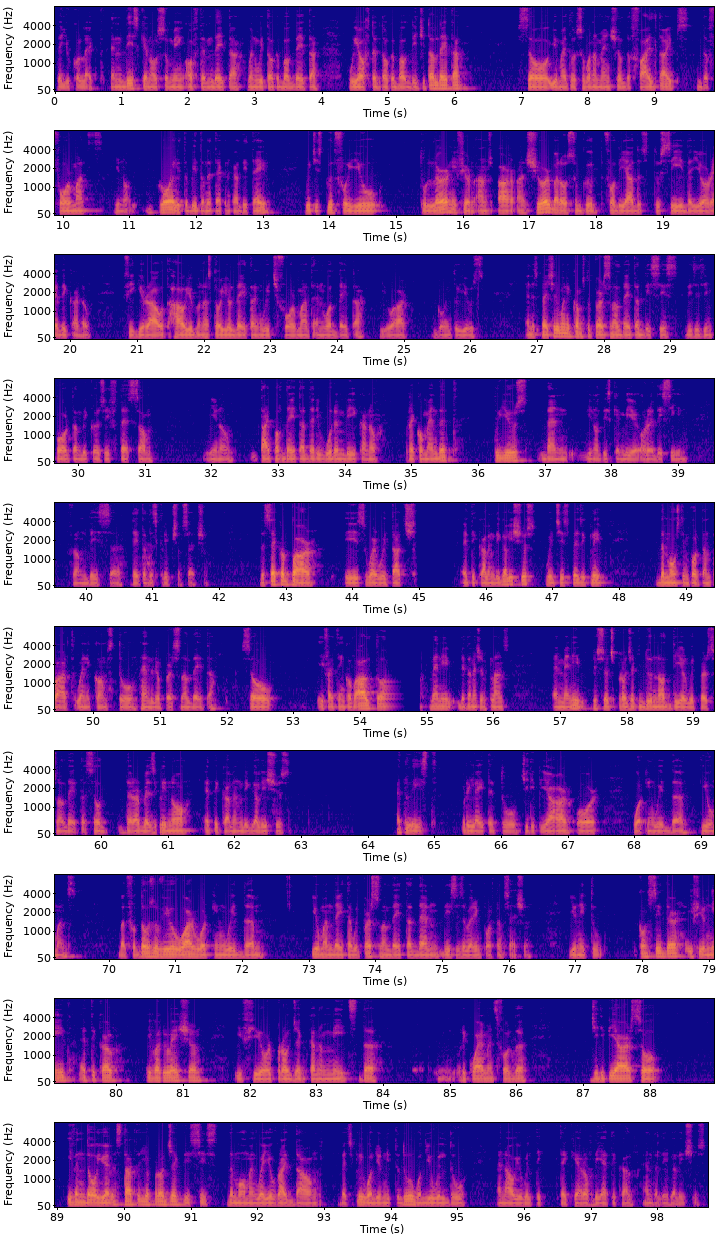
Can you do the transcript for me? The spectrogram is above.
that you collect. And this can also mean often data. When we talk about data, we often talk about digital data, so you might also want to mention the file types, the formats, you know, go a little bit on the technical detail, which is good for you to learn if you un are unsure, but also good for the others to see that you already kind of figure out how you're going to store your data in which format and what data you are going to use. And especially when it comes to personal data, this is this is important because if there's some, you know, type of data that it wouldn't be kind of recommended to use, then you know this can be already seen from this uh, data description section. The second part is where we touch ethical and legal issues, which is basically the most important part when it comes to handling your personal data. So if I think of Aalto many data management plans and many research projects do not deal with personal data. So there are basically no ethical and legal issues, at least related to GDPR or working with uh, humans. But for those of you who are working with um, human data, with personal data, then this is a very important session. You need to consider if you need ethical evaluation, if your project kind of meets the mm, requirements for the GDPR. So even though you haven't started your project, this is the moment where you write down basically what you need to do, what you will do, and how you will take, take care of the ethical and the legal issues.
